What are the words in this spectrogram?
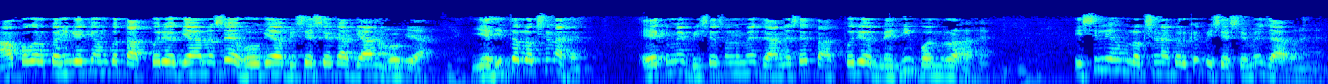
आप अगर कहेंगे कि हमको तात्पर्य ज्ञान से हो गया विशेष्य का ज्ञान हो गया, यही तो लक्षण है। एक में विशेषण में जाने से तात्पर्य नहीं बन रहा है। इसलिए हम लक्षणा करके विशेष्य में जा रहे हैं।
